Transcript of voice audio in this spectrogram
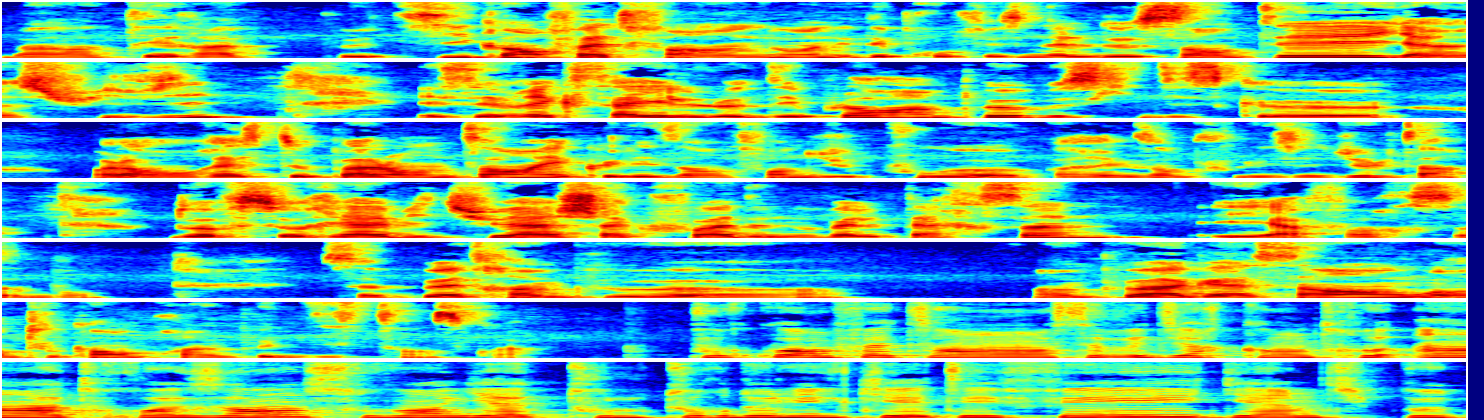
bah, thérapeutique, en fait. Nous, on est des professionnels de santé, il y a un suivi, et c'est vrai que ça, ils le déplorent un peu parce qu'ils disent que voilà, on reste pas longtemps et que les enfants, du coup, par exemple, ou les adultes, hein, doivent se réhabituer à chaque fois de nouvelles personnes. Et à force, bon, ça peut être un peu, un peu agaçant ou en tout cas on prend un peu de distance quoi. Pourquoi en fait Ça veut dire qu'entre 1 à 3 ans, souvent il y a tout le tour de l'île qui a été fait, il y a un petit peu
